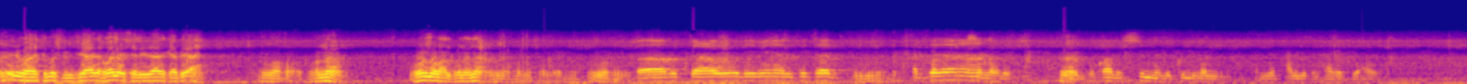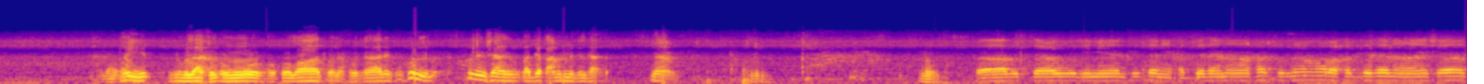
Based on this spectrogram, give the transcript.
رواية مسلم زيادة وليس لذلك بأهل الله أكبر. نعم. وهو المراد هنا نعم. باب التعوذ من الفتن. حدثنا نعم. يقال السنة لكل من أن يفعل مثل هذا الدعاء. طيب. ولاة الأمور والقضاة ونحو ذلك. وكل كل إنسان قد يقع من مثل هذا. نعم. نعم. باب التعوذ من الفتن. حدثنا حفص بن عمر حدثنا هشام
